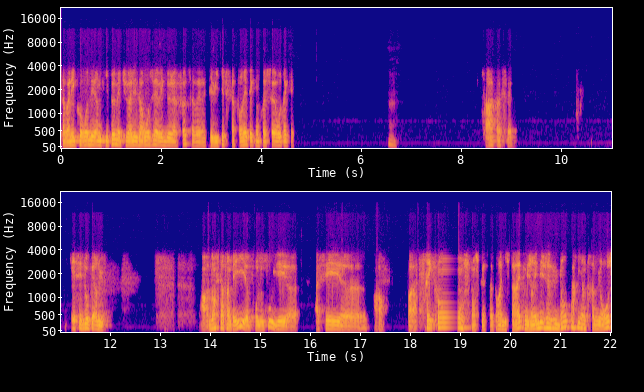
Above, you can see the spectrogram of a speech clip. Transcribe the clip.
ça va les corroder un petit peu, mais tu vas les arroser avec de la flotte, ça va t'éviter de faire tourner tes compresseurs au taquet. Hmm. Ça n'a pas fait. Et c'est de l'eau perdue. Alors, dans certains pays, pour le coup, il est euh, assez euh, alors, pas fréquent, je pense que ça à disparaître, mais j'en ai déjà vu dans Paris intramuros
